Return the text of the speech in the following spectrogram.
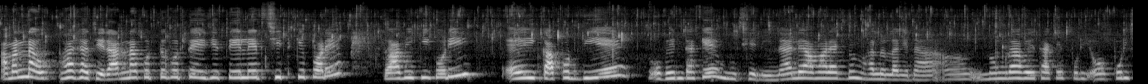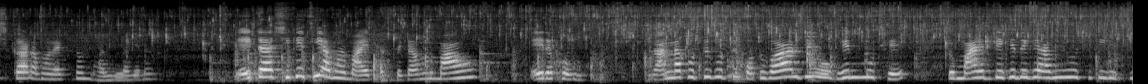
আমার না অভ্যাস আছে, রান্না করতে করতে এই যে তেলের ছিটকে পড়ে, তো আমি কি করি, এই কাপড় দিয়ে ওভেনটাকে মুছে নিই। নাহলে আমার একদম ভালো লাগে না। নোংরা হয়ে থাকে, পরি- অপরিষ্কার, আমার একদম ভালো লাগে না। এইটা শিখেছি আমার মায়ের কাছ থেকে। আমার মাও এইরকম। রান্না করতে করতে কতবার যে ওভেন মুছে তো মায়ের দেখে দেখে আমিও শিখে গেছি।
